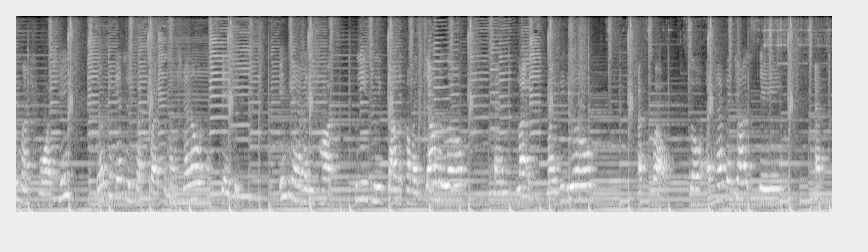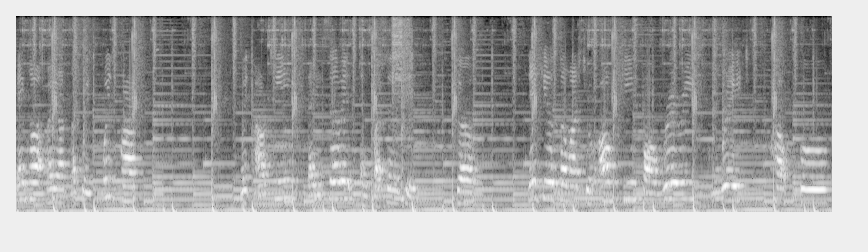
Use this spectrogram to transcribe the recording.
Very much for watching. Don't forget to subscribe to my channel and stay tuned. If you have any thoughts, please leave down the comments down below and like my video as well. So I have enjoyed staying at Bangkok Marriott Marquis Queen's Park with our team, dining service and facilities. So thank you so much to all team for very great, helpful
